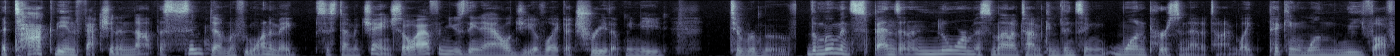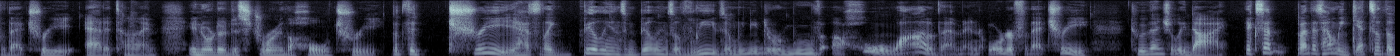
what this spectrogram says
attack the infection and not the symptom if we want to make systemic change. So I often use the analogy of like a tree that we need to remove. The movement spends an enormous amount of time convincing one person at a time, like picking one leaf off of that tree at a time in order to destroy the whole tree. But the tree has like billions and billions of leaves, and we need to remove a whole lot of them in order for that tree to eventually die. Except by the time we get to the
